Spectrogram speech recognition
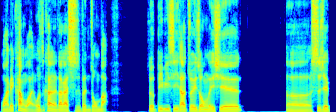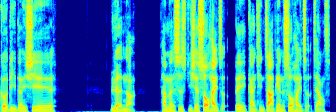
我还没看完，我只看了大概十分钟吧。就 BBC，它追踪了一些呃世界各地的一些人呐、啊，他们是一些受害者，被感情诈骗的受害者这样子。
